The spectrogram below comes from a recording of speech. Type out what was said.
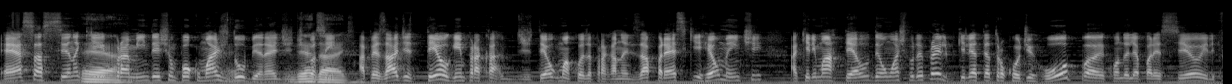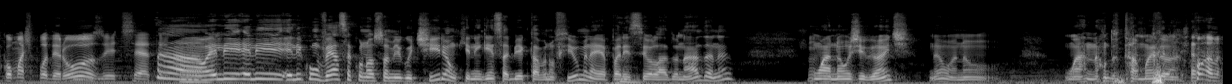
é essa cena que É. pra mim deixa um pouco mais dúbia, né? De tipo Verdade. assim, apesar de ter alguém para de ter alguma coisa pra canalizar, parece que realmente aquele martelo deu mais poder pra ele, porque ele até trocou de roupa quando ele apareceu, ele ficou mais poderoso e etc. Não, ele, ele, ele conversa com o nosso amigo Tyrion, que ninguém sabia que tava no filme, né? E apareceu lá do nada, né? Um anão gigante, né? Um anão. Um anão do tamanho do. Mano,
